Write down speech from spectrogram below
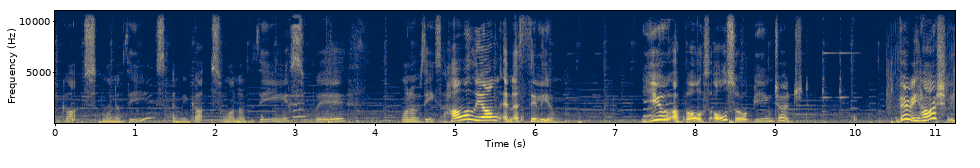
We got one of these, and we got one of these with one of these. Howell Leong and Athelium. You are both also being judged. Very harshly.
